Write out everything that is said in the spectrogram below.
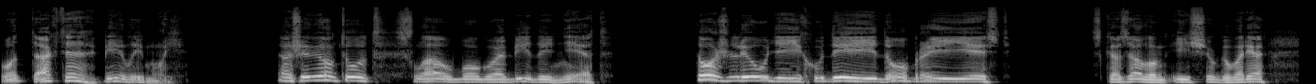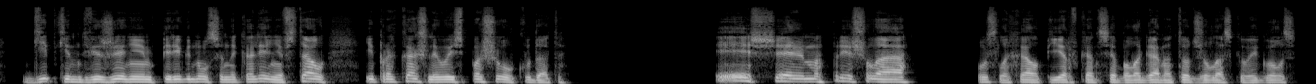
Вот так-то, милый мой. А живем тут, слава богу, обиды нет. Тоже люди и худые, и добрые есть, — сказал он, и еще говоря, гибким движением перегнулся на колени, встал и, прокашливаясь, пошел куда-то. — Эй, шельма, пришла! — услыхал Пьер в конце балагана тот же ласковый голос.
